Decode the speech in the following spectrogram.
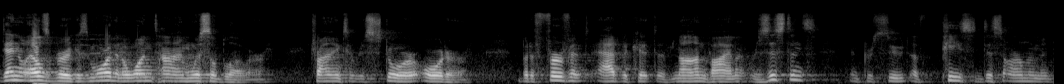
Daniel Ellsberg is more than a one-time whistleblower trying to restore order, but a fervent advocate of nonviolent resistance in pursuit of peace, disarmament,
